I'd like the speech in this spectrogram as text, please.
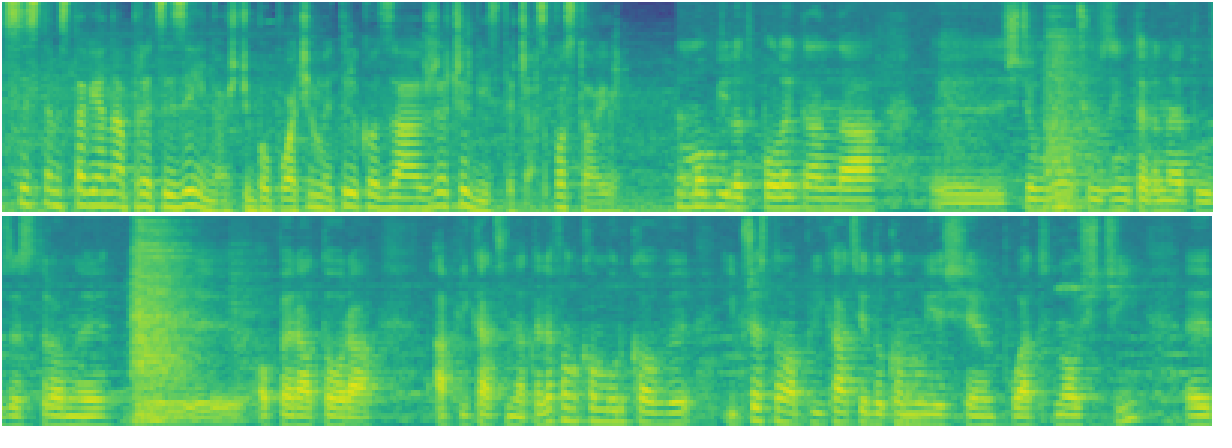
System stawia na precyzyjność, bo płacimy tylko za rzeczywisty czas postoju. Mobilet polega na y, ściągnięciu z internetu ze strony y, operatora aplikacji na telefon komórkowy i przez tą aplikację dokonuje się płatności. Y,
